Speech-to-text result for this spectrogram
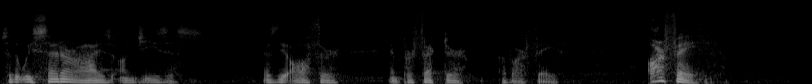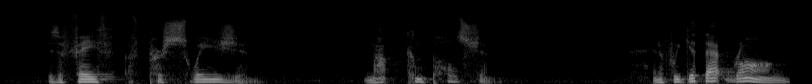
so that we set our eyes on Jesus as the author and perfecter of our faith. Our faith is a faith of persuasion, not compulsion. And if we get that wrong,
